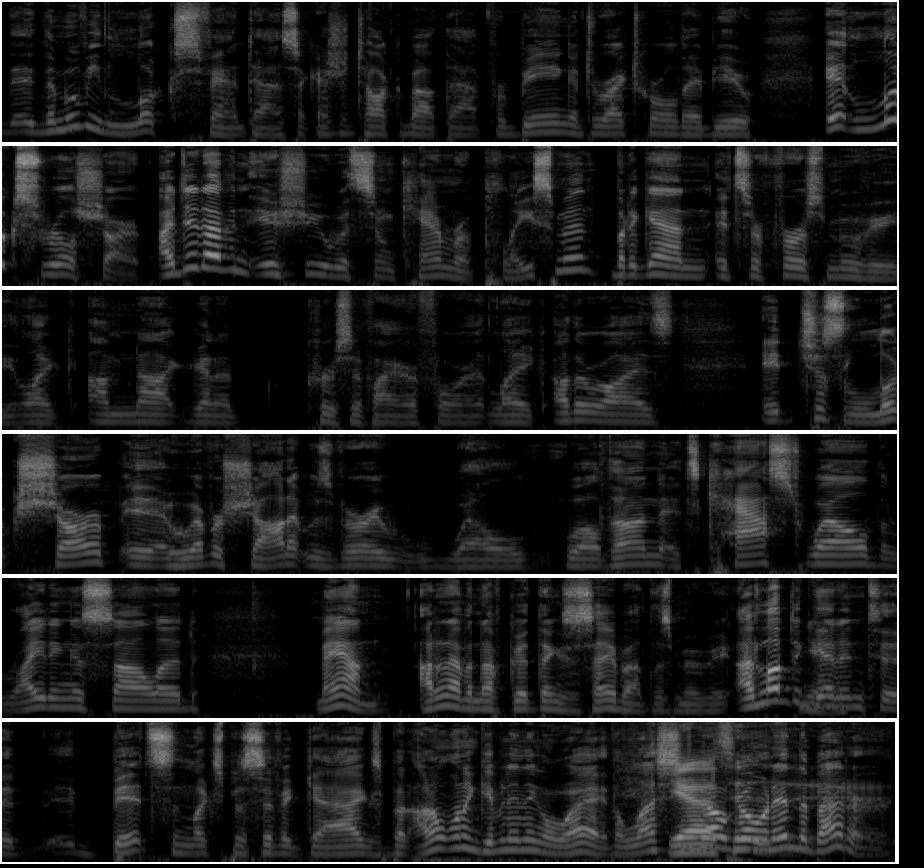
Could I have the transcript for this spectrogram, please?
the, the movie looks fantastic. I should talk about that for being a directorial debut. It looks real sharp. I did have an issue with some camera placement, but again, it's her first movie. Like, I'm not gonna crucify her for it. Like, otherwise, it just looks sharp. It, whoever shot it was very well well done. It's cast well. The writing is solid. man, I don't have enough good things to say about this movie. I'd love to get into bits and like specific gags, but I don't want to give anything away. The less Yeah, you know so- going in, the better.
